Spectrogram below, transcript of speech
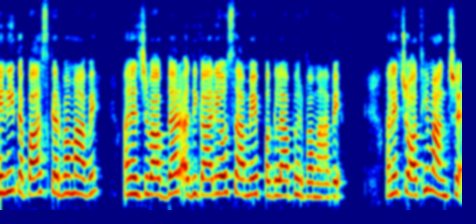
એની તપાસ કરવામાં આવે અને જવાબદાર અધિકારીઓ સામે પગલાં ભરવામાં આવે. અને ચોથી માંગ છે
